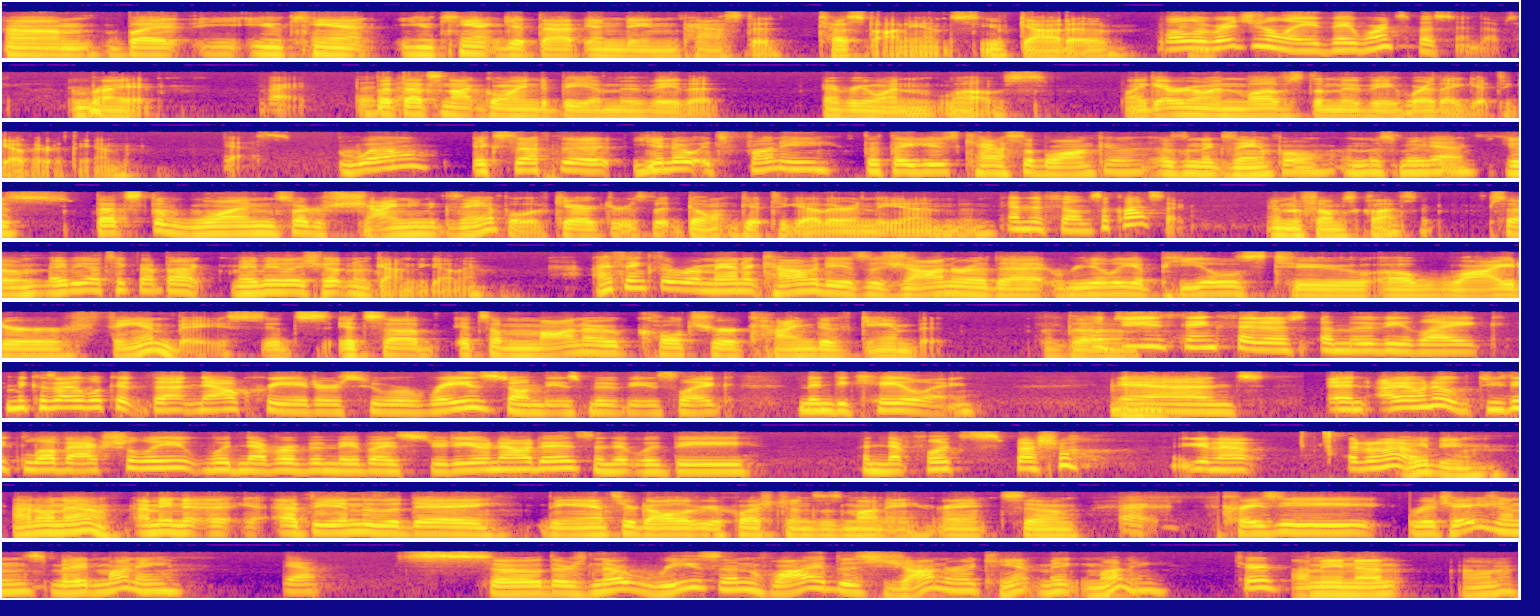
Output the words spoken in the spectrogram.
Um, but you can't you can't get that ending past a test audience. You've got to Well, originally they weren't supposed to end up together. right. Right. But, that's not going to be a movie that everyone loves. Like everyone loves the movie where they get together at the end. yes. Well, except that you know it's funny that they use Casablanca as an example in this movie Yes. because that's the one sort of shining example of characters that don't get together in the end, and, And the film's a classic. and the film's a classic. So maybe I take that back. Maybe they shouldn't have gotten together. I think the romantic comedy is a genre that really appeals to a wider fan base. It's it's a it's a monoculture kind of gambit. The, well, do you think that a, a movie like because I look at that now creators who were raised on these movies, like Mindy Kaling, mm-hmm. and and I don't know. Do you think Love Actually would never have been made by a studio nowadays, and it would be a Netflix special? you know, I don't know. Maybe. I don't know. I mean, uh, at the end of the day, the answer to all of your questions is money, right? So, Right. Crazy Rich Asians made money. Yeah. So, there's no reason why this genre can't make money. True. I mean, I, I don't know.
